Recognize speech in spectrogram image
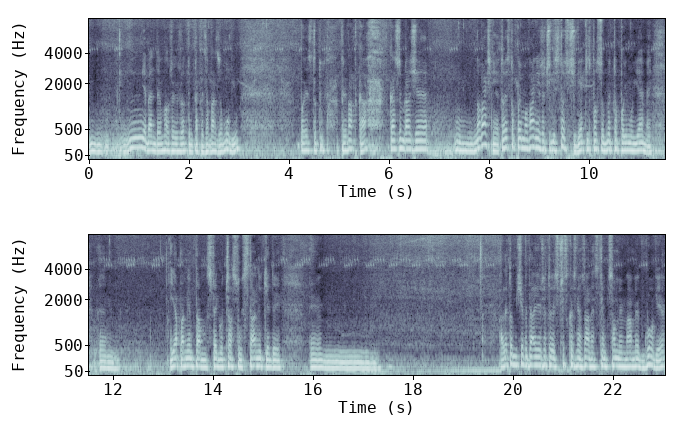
mm, nie będę może już o tym tak za bardzo mówił, bo jest to tu prywatka. W każdym razie no właśnie, to jest to pojmowanie rzeczywistości, w jaki sposób my to pojmujemy. Ja pamiętam z tego czasu stany, kiedy ale to mi się wydaje, że to jest wszystko związane z tym, co my mamy w głowie,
